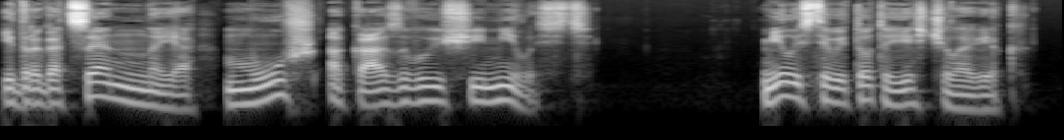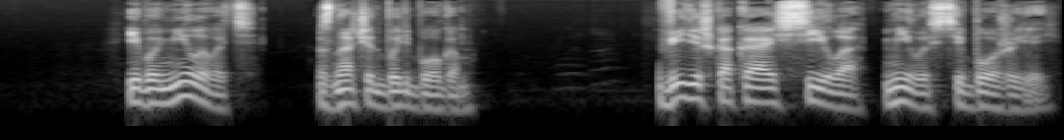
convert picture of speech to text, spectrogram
и драгоценная муж, оказывающий милость. Милостивый тот и есть человек. Ибо миловать значит быть Богом. Видишь, какая сила милости Божией.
